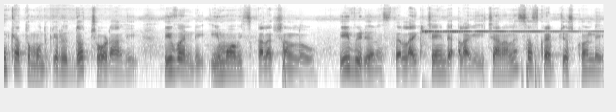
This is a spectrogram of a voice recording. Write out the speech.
ఇంకెంత ముందుకెళ్ళొద్దో చూడాలి. ఇవ్వండి ఈ మూవీస్ కలెక్షన్లో. ఈ వీడియోని ఇస్తే లైక్ చేయండి అలాగే ఈ ఛానల్ని సబ్స్క్రైబ్ చేసుకోండి.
